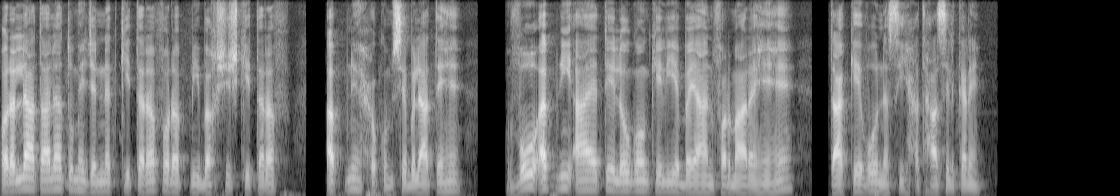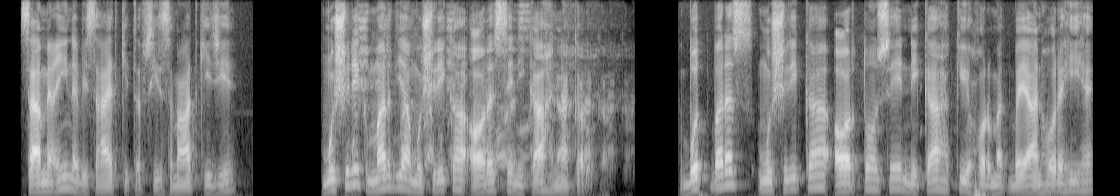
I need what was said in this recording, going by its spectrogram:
اور اللہ تعالیٰ تمہیں جنت کی طرف اور اپنی بخشش کی طرف اپنے حکم سے بلاتے ہیں۔ وہ اپنی آیتیں لوگوں کے لیے بیان فرما رہے ہیں تاکہ وہ نصیحت حاصل کریں۔ سامعین اب اس آیت کی تفسیر سماعت کیجیے۔ مشرق مرد یا مشرقہ عورت سے نکاح نہ کرو۔ بت برس مشرقہ عورتوں سے نکاح کی حرمت بیان ہو رہی ہے۔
